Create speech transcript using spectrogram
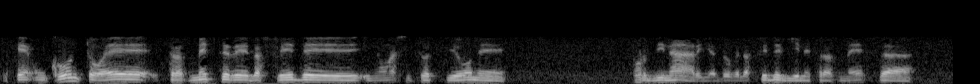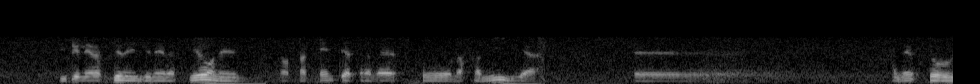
perché un conto è trasmettere la fede in una situazione ordinaria, dove la fede viene trasmessa di generazione in generazione, normalmente attraverso la famiglia, eh, attraverso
